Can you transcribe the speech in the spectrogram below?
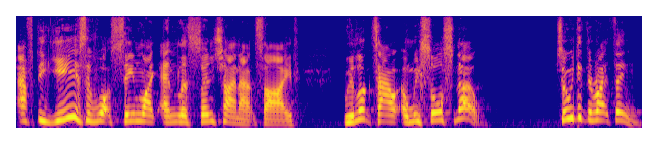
After years of what seemed like endless sunshine outside, we looked out and we saw snow. So we did the right thing.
